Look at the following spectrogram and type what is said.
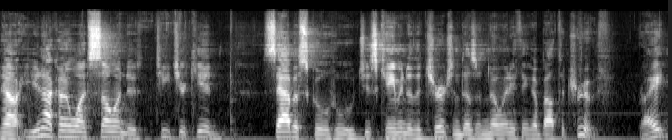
Now, you're not going to want someone to teach your kid Sabbath school who just came into the church and doesn't know anything about the truth, right?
